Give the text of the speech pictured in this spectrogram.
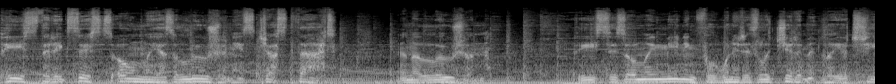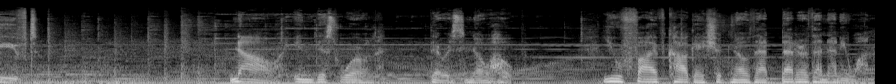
Peace that exists only as illusion is just that. An illusion. Peace is only meaningful when it is legitimately achieved. Now, in this world, there is no hope. You five Kage should know that better than anyone.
